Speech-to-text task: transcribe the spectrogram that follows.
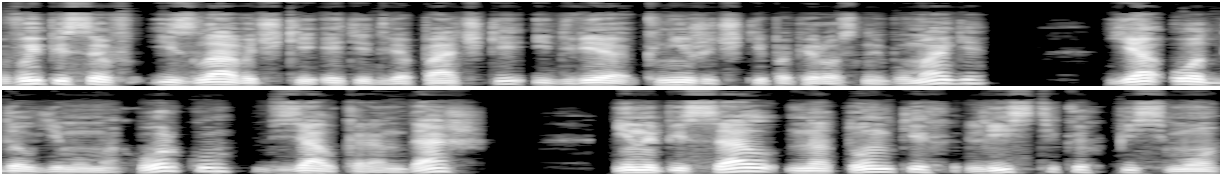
Выписав из лавочки эти две пачки и две книжечки папиросной бумаги, я отдал ему махорку, взял карандаш и написал на тонких листиках письмо,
